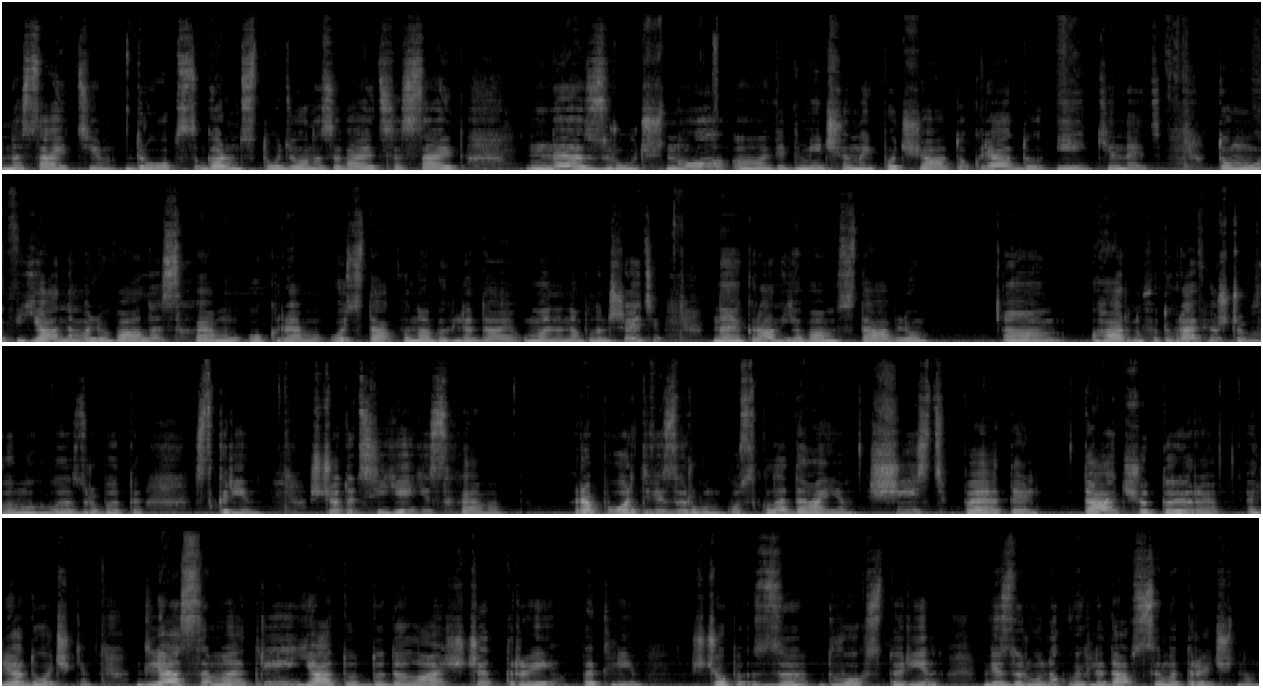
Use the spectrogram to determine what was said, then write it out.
на сайті Drops, Garn Studio називається сайт, незручно відмічений початок ряду і кінець. Тому я намалювала схему окремо. Ось так вона виглядає у мене на планшеті. На екран я вам вставлю гарну фотографію, щоб ви могли зробити скрін. Щодо цієї схеми, рапорт візерунку складає 6 петель та 4 рядочки. Для симетрії я тут додала ще 3 петлі, щоб з двох сторін візерунок виглядав симетрично.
